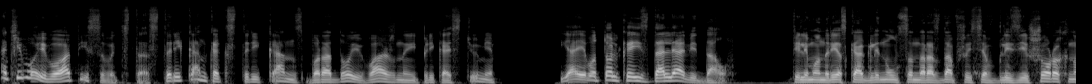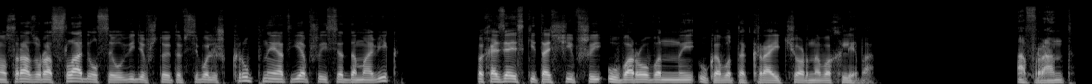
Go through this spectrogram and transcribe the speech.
А чего его описывать-то? Старикан как старикан, с бородой важный, при костюме. Я его только издаля видал. Филимон резко оглянулся на раздавшийся вблизи шорох, но сразу расслабился, увидев, что это всего лишь крупный отъевшийся домовик, по-хозяйски тащивший уворованный у кого-то край черного хлеба. А Франт?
